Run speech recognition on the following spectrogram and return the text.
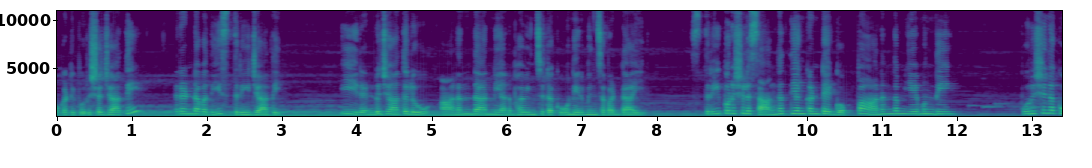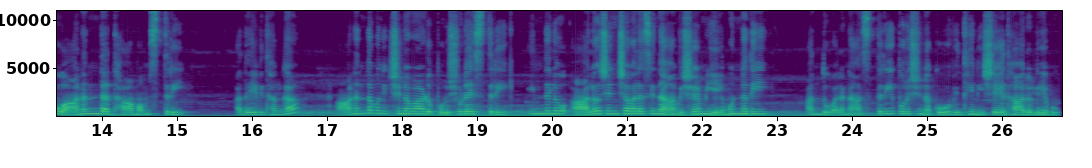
ఒకటి పురుష జాతి రెండవది స్త్రీ జాతి. ఈ రెండు జాతులు ఆనందాన్ని అనుభవించుటకు నిర్మించబడ్డాయి. స్త్రీ పురుషుల సాంగత్యం కంటే గొప్ప ఆనందం ఏముంది? పురుషునకు ఆనందధామం స్త్రీ. అదేవిధంగా ఆనందమునిచ్చినవాడు పురుషుడే స్త్రీ. ఇందులో ఆలోచించవలసిన విషయం ఏమున్నది? అందువలన స్త్రీ పురుషునకు విధి నిషేధాలు లేవు.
